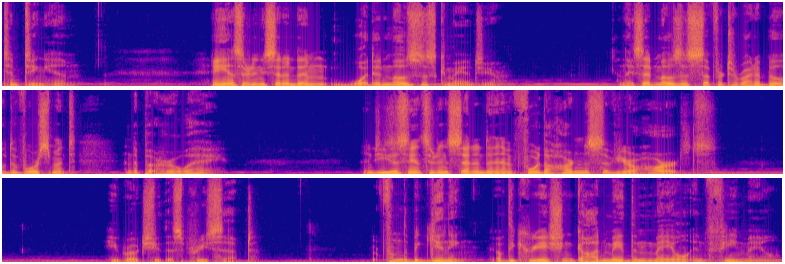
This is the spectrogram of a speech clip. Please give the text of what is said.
Tempting him. He answered and he said unto them, What did Moses command you? And they said, Moses suffered to write a bill of divorcement, and to put her away. And Jesus answered and said unto them, For the hardness of your hearts, he wrote you this precept. From the beginning of the creation, God made them male and female.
